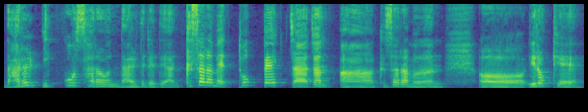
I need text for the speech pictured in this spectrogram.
나를 잊고 살아온 날들에 대한 그 사람의 독백 짜잔. 아, 그 사람은 어 이렇게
